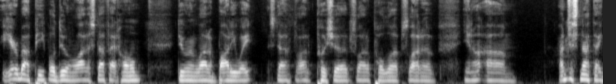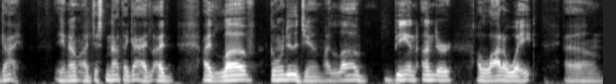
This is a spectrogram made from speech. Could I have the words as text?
hear about people doing a lot of stuff at home, doing a lot of body weight stuff, a lot of push-ups, a lot of pull-ups, a lot of, you know, um, I'm just not that guy. You know, I just not that guy. I, I I love going to the gym. I love being under a lot of weight. Um,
